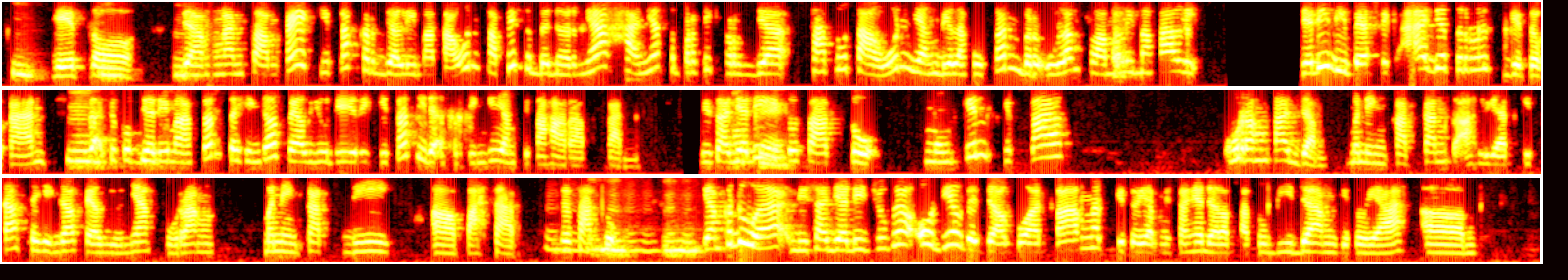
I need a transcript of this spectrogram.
Hmm. Gitu. Hmm. Hmm. Jangan sampai kita kerja lima tahun, tapi sebenarnya hanya seperti kerja satu tahun yang dilakukan berulang selama lima kali. Jadi di basic aja terus gitu kan, hmm. nggak cukup jadi master sehingga value diri kita tidak setinggi yang kita harapkan. Bisa okay. jadi itu satu. Mungkin kita kurang tajam meningkatkan keahlian kita sehingga value-nya kurang meningkat di uh, pasar. Itu mm-hmm, satu. Mm-hmm, mm-hmm. Yang kedua bisa jadi juga oh dia udah jagoan banget gitu ya misalnya dalam satu bidang gitu ya. Um,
